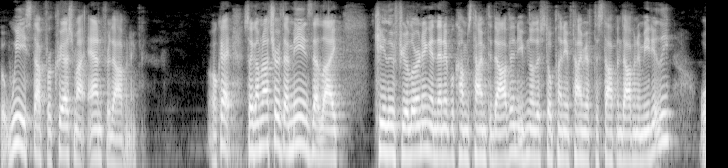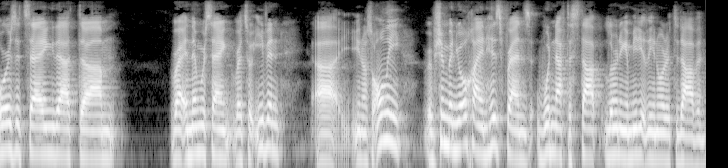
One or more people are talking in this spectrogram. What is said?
But we stop for kriyashma and for davening. Okay, so like I'm not sure if that means that like kilu if you're learning and then it becomes time to daven, even though there's still plenty of time, you have to stop and daven immediately, or is it saying that um, right? And then we're saying right. So even uh, you know, so only Reb ben Yochai and his friends wouldn't have to stop learning immediately in order to daven.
